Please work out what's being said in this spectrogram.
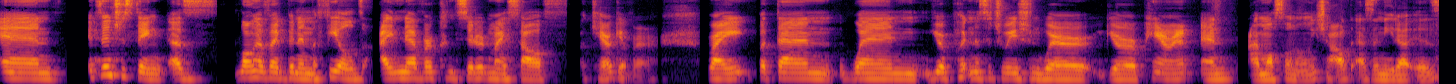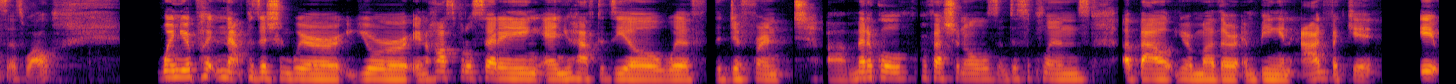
And it's interesting, as long as I've been in the field, I never considered myself a caregiver, right? But then when you're put in a situation where you're a parent, and I'm also an only child, as Anita is as well, when you're put in that position where you're in a hospital setting and you have to deal with the different uh, medical professionals and disciplines about your mother and being an advocate, it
